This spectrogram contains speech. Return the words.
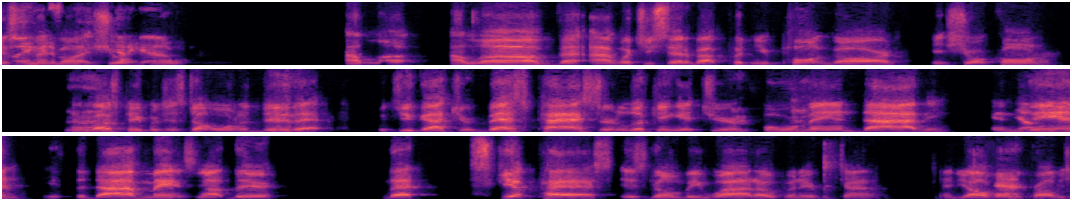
just a minute on that short. Go. I love I love that uh, what you said about putting your point guard at short corner. And uh-huh. most people just don't want to do that. But you got your best passer looking at your four man diving. And yep. then if the dive man's not there, that skip pass is going to be wide open every time. And y'all have already probably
